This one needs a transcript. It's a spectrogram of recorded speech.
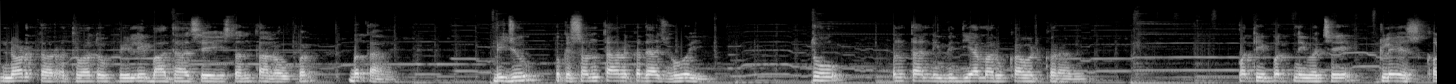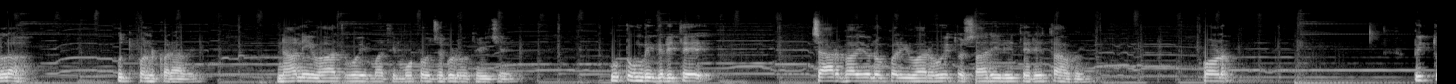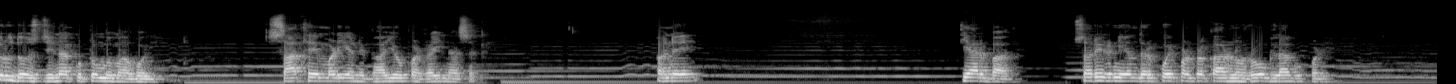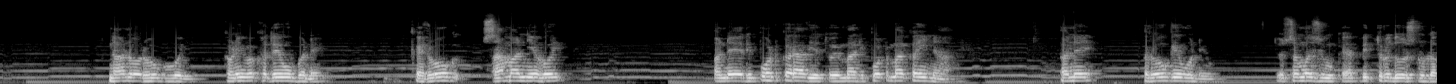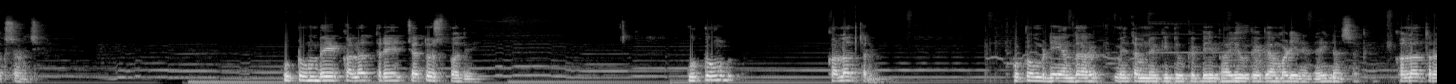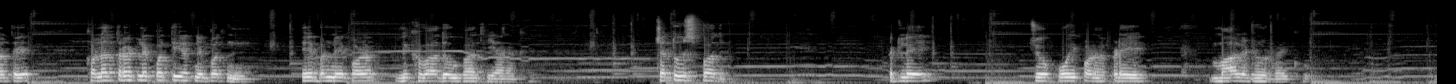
નડતર અથવા તો પેલી બાધા છે એ સંતાનો ઉપર બતાવે. બીજું, તો કે સંતાન કદાચ હોય તો સંતાનની વિદ્યામાં રૂકાવટ કરાવે. પતિ પત્ની વચ્ચે ક્લેશ, કલહ ઉત્પન્ન કરાવે. નાની વાત હોય એમાંથી મોટો ઝઘડો થઈ જાય. કુટુંબિક રીતે ચાર ભાઈઓનો પરિવાર હોય તો સારી રીતે રહેતા હોય. પણ પિતૃદોષ જેના કુટુંબમાં હોય, સાથે મળી અને ભાઈઓ પણ રહી ના શકે. અને ત્યારબાદ શરીરની અંદર કોઈ પણ પ્રકારનો રોગ લાગુ પડે. નાનો રોગ હોય, ઘણી વખત એવું બને કે રોગ સામાન્ય હોય અને રિપોર્ટ કરાવીએ તો એમાં રિપોર્ટમાં કંઈ ના આવે. અને રોગ એવો ને એવું. તો સમજવું કે આ પિતૃદોષનું લક્ષણ છે. કુટુંબે કલત્રે ચતુષ્પદે. કુટુંબ કલત્ર કુટુંબની અંદર મેં તમને કીધું કે બે ભાઈઓ ભેગા મળીને રહી ન શકે. કલત્રતે કલત્ર એટલે પતિ અને પત્ની, એ બંને પણ વિખવાદો ઊભા થયા રાખે. ચતુષ્પદ એટલે જો કોઈ પણ આપણે માલ ઢોર રાખ્યું,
